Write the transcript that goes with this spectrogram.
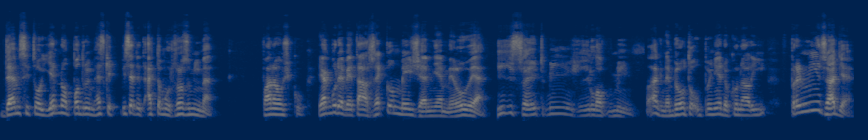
Jdem si to jedno po druhém hezky vysvětlit, ať tomu rozumíme. Fanoušku, jak bude věta, řekl mi, že mě miluje. He said me, he loved me. Tak nebylo to úplně dokonalý. V první řadě,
